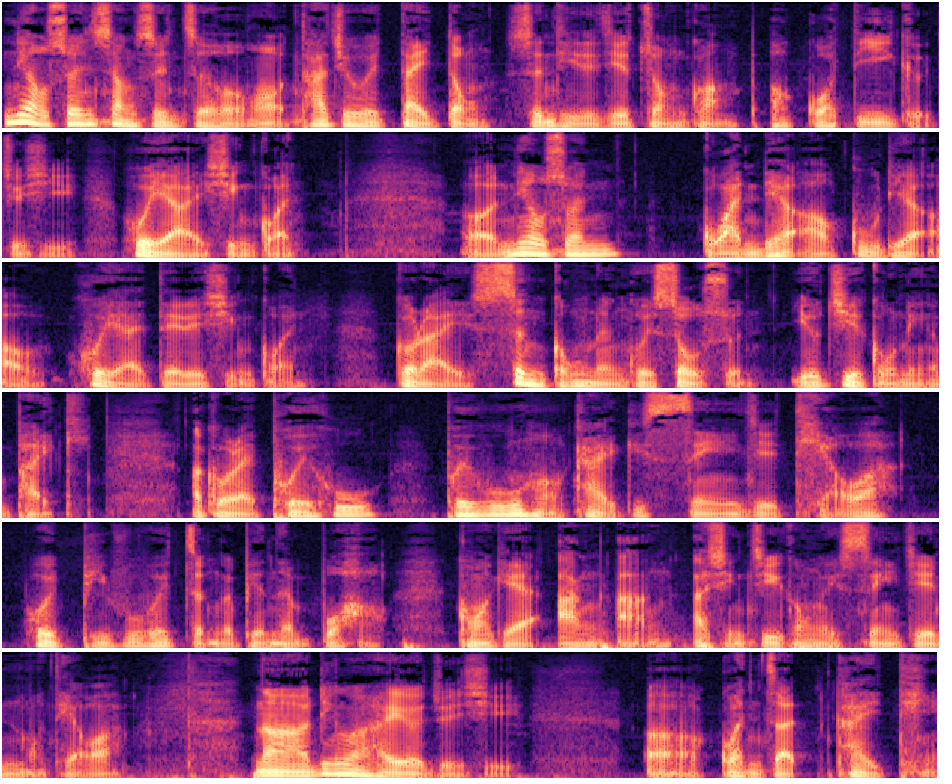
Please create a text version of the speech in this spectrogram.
尿酸上升之后哦，它就会带动身体的这些状况，包括第一个就是肺癌新冠，呃，尿酸管了后固掉后，肺癌带来新冠，过来肾功能会受损，有这个功能的派去。啊，过来皮肤，皮肤吼，开始去生这条啊，会皮肤会整个变得不好，看起来红红，啊，甚至讲会生这毛条啊。那另外还有就是，呃，关节开始疼，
